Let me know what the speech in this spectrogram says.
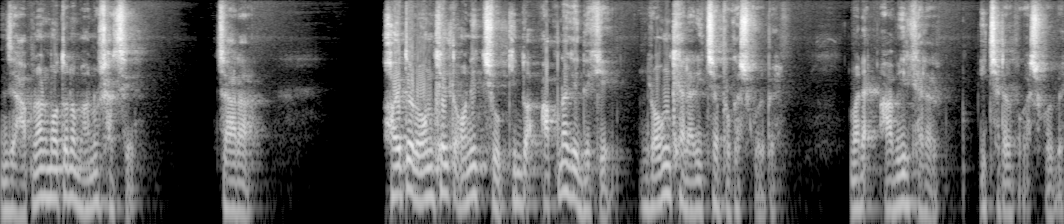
যে আপনার মতনও মানুষ আছে যারা হয়তো রং খেলতে অনিচ্ছুক, কিন্তু আপনাকে দেখে রং খেলার ইচ্ছা প্রকাশ করবে। মানে আবির খেলার ইচ্ছাটা প্রকাশ করবে।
